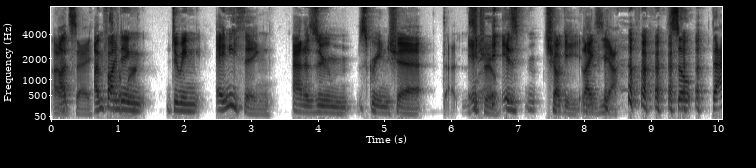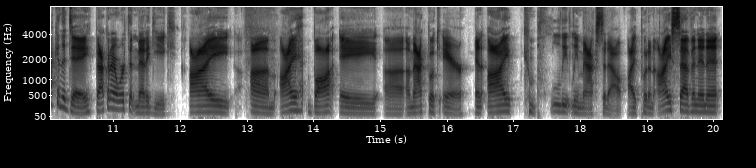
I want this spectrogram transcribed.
I would say. I'm Is that the finding doing anything and a Zoom screen share that is true. is chuggy. Like Is- yeah. so back in the day, back when I worked at MetaGeek, I um I bought a uh, a MacBook Air and I completely maxed it out. I put an i7 in it,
